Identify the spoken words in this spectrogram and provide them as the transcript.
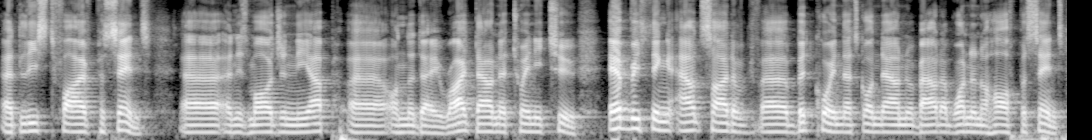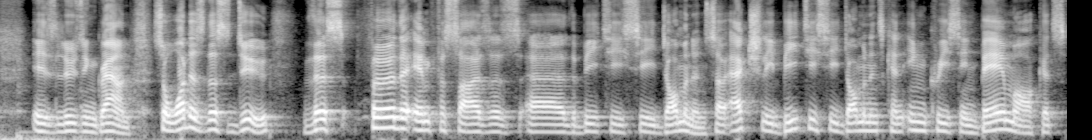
at least 5%, uh, and is marginally up uh, on the day, right down at 22. Everything outside of uh, Bitcoin that's gone down about 1.5% is losing ground. So, what does this do? This further emphasizes uh, the BTC dominance. So actually, BTC dominance can increase in bear markets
